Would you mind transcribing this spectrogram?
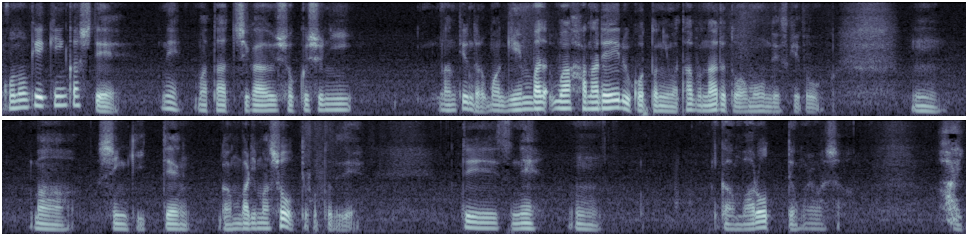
この経験生かして、ね、また違う職種に、なんて言うんだろう、まあ現場は離れることには多分なるとは思うんですけど、うん。まあ、心機一転頑張りましょうってことで、ですね、うん。頑張ろうって思いました。はい。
